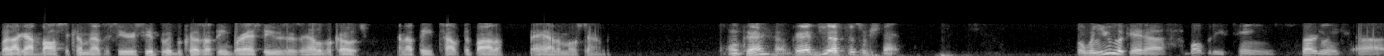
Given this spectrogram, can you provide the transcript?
but I got Boston coming out of the series simply because I think Brad Stevens is a hell of a coach, and I think top to bottom they have the most talent. Okay, okay. Justice, what you think? So when you look at uh, both of these teams, certainly uh,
